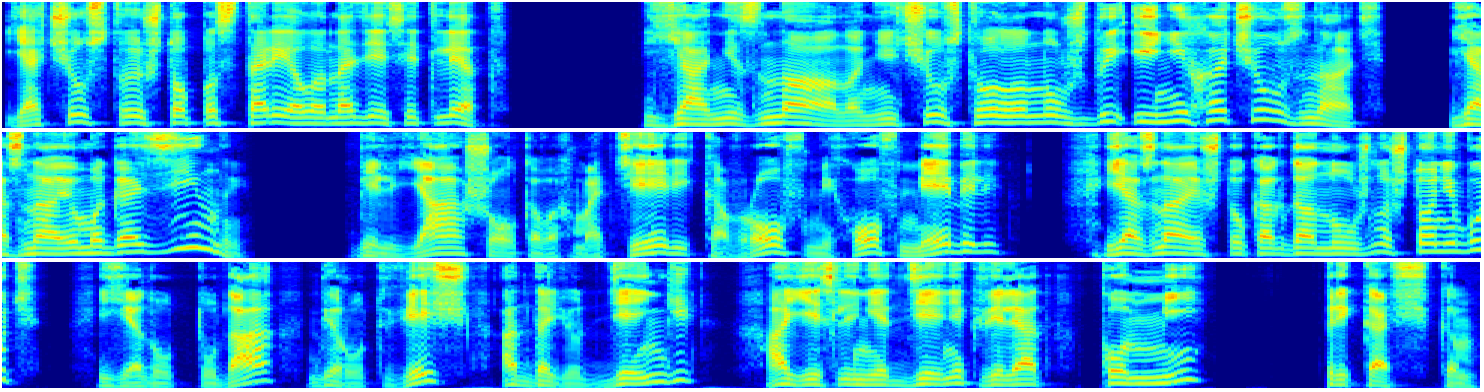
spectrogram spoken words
Я чувствую, что постарела на десять лет. Я не знала, не чувствовала нужды и не хочу знать. Я знаю магазины. Белья, шелковых материй, ковров, мехов, мебели. Я знаю, что когда нужно что-нибудь, едут туда, берут вещь, отдают деньги, а если нет денег, велят «комми» приказчикам,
